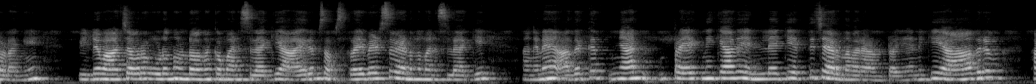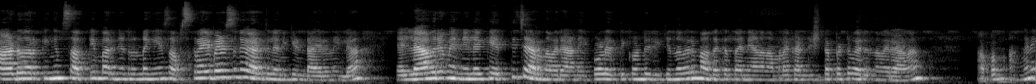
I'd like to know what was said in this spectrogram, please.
തുടങ്ങി. പിന്നെ വാച്ച് അവർ കൂടുന്നുണ്ടോ എന്നൊക്കെ മനസ്സിലാക്കി. ആയിരം സബ്സ്ക്രൈബേഴ്സ് വേണമെന്ന് മനസ്സിലാക്കി. അങ്ങനെ അതൊക്കെ ഞാൻ പ്രയത്നിക്കാതെ എന്നിലേക്ക് എത്തിച്ചേർന്നവരാണ് കേട്ടോ എനിക്ക് യാതൊരു ഹാർഡ് വർക്കിങ്ങും സത്യം പറഞ്ഞിട്ടുണ്ടെങ്കിൽ സബ്സ്ക്രൈബേഴ്സിന്റെ കാര്യത്തിൽ എനിക്ക് ഉണ്ടായിരുന്നില്ല. എല്ലാവരും എന്നിലേക്ക് എത്തിച്ചേർന്നവരാണ്. ഇപ്പോൾ എത്തിക്കൊണ്ടിരിക്കുന്നവരും അതൊക്കെ തന്നെയാണ്. നമ്മളെ കണ്ടിഷ്ടപ്പെട്ട് വരുന്നവരാണ്. അപ്പം അങ്ങനെ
